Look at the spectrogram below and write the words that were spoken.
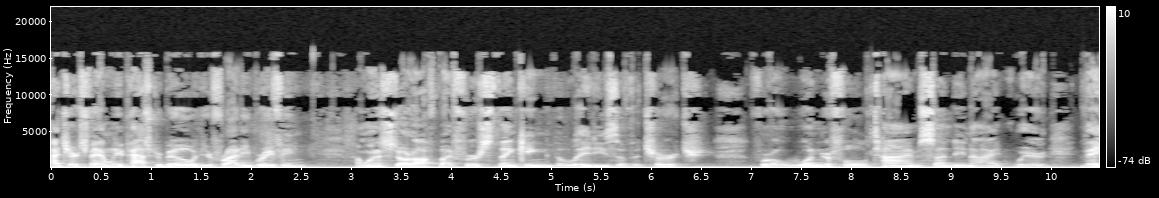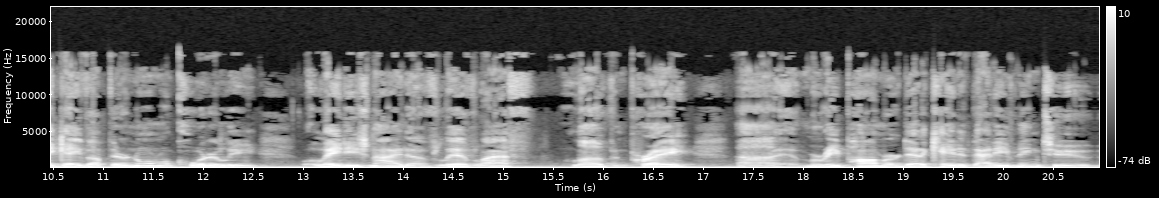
Hi, church family. Pastor Bill with your Friday briefing. I want to start off by first thanking the ladies of the church for a wonderful time Sunday night where they gave up their normal quarterly ladies' night of live, laugh, love, and pray. Uh, Marie Palmer dedicated that evening to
